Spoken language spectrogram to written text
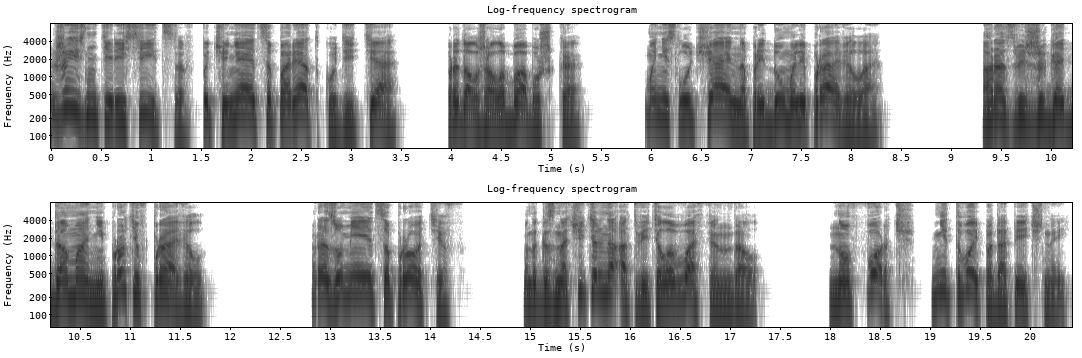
«Жизнь тересийцев подчиняется порядку, дитя», продолжала бабушка. «Мы не случайно придумали правила». «А разве сжигать дома не против правил?» «Разумеется, против», многозначительно ответила Ваффендал. «Но Форч не твой подопечный.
